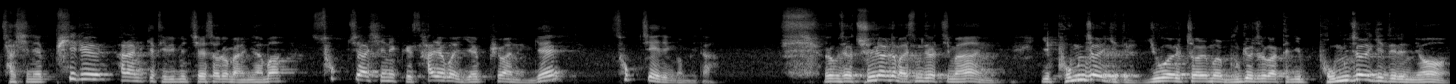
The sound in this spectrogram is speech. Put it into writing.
자신의 피를 하나님께 드리는 제사로 말미암아 속죄하시는 그 사역을 예표하는 게 속죄일인 겁니다. 여러분 제가 주일날도 말씀드렸지만 이 봄절기들, 6월절, 뭐 무교절 같은 이 봄절기들은요,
